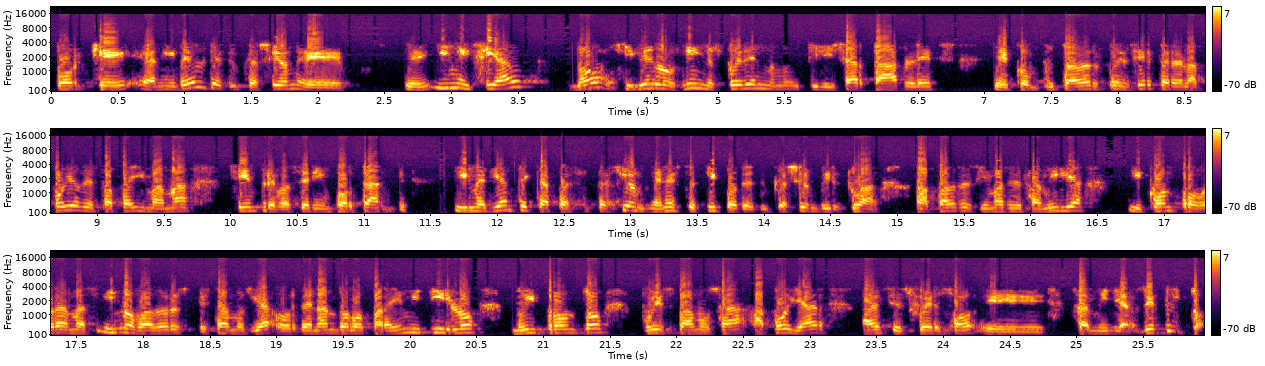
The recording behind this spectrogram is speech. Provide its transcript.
Porque a nivel de educación inicial ¿no? Si bien los niños pueden utilizar tablets, eh, computadores, pueden ser, pero el apoyo de papá y mamá siempre va a ser importante. Y mediante capacitación en este tipo de educación virtual a padres y madres de familia y con programas innovadores que estamos ya ordenándolo para emitirlo muy pronto, pues vamos a apoyar a ese esfuerzo eh, familiar. Repito,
